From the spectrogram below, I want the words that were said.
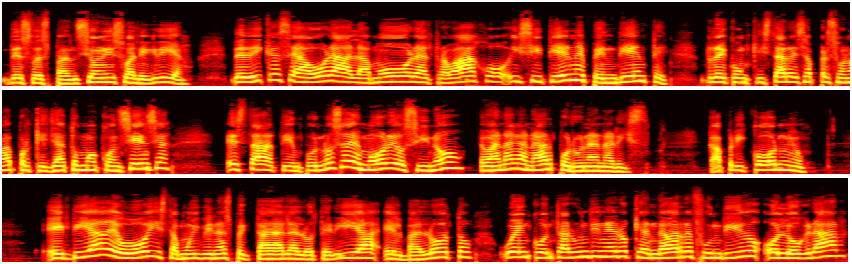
de su expansión y su alegría. Dedíquese ahora al amor, al trabajo y si tiene pendiente reconquistar a esa persona porque ya tomó conciencia, está a tiempo. No se demore o si no, van a ganar por una nariz. Capricornio. El día de hoy está muy bien aspectada la lotería, el baloto o encontrar un dinero que andaba refundido o lograr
